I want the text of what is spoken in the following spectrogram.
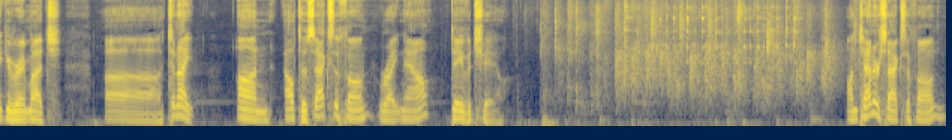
Thank you very much. Uh, tonight on alto saxophone, right now, David Chael. On tenor saxophone,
